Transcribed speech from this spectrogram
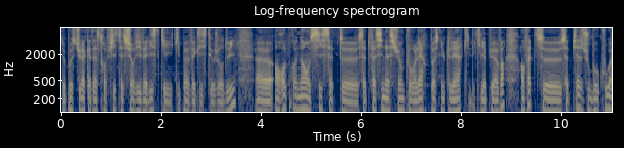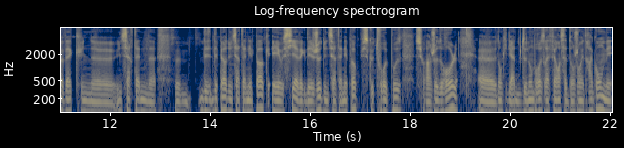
de, postulats catastrophistes et survivalistes qui, peuvent exister aujourd'hui, euh, en reprenant aussi cette, euh, cette fascination pour l'ère post-nucléaire qu'il y a pu avoir. En fait, cette pièce joue beaucoup avec une, une certaine des, peurs d'une certaine époque et aussi avec des jeux d'une certaine époque, puisque tout repose sur un jeu de rôle. donc il y a de nombreuses références à Donjons et Dragons, mais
